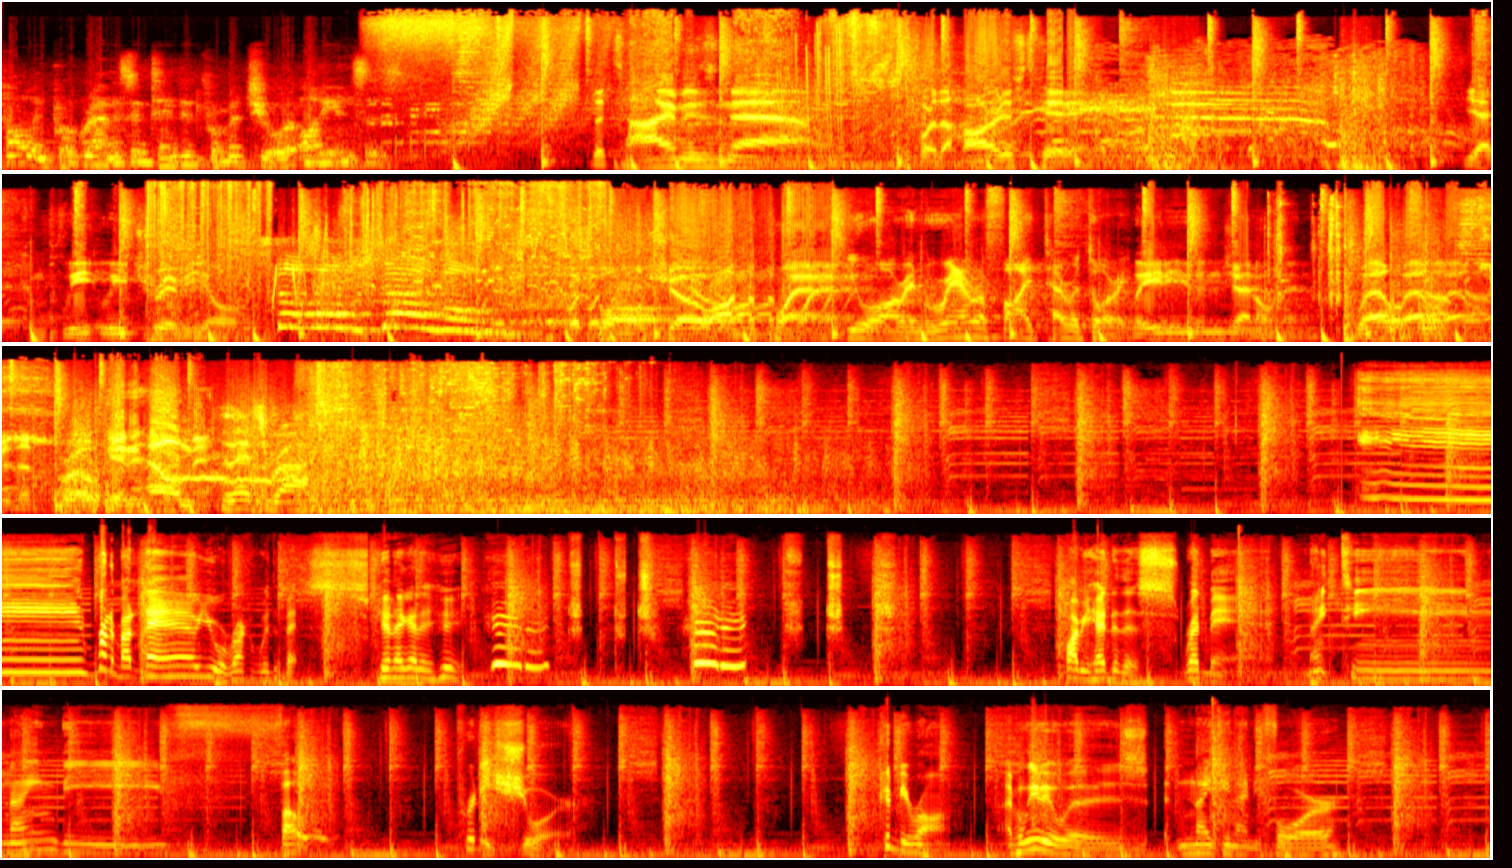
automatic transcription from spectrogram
following program is intended for mature audiences. The time is now for the hardest hitting, yet completely trivial football show on the planet. You are in rarefied territory. Ladies and gentlemen, welcome to the Broken Helmet. Let's rock. About now, you are rocking with the best. Can I get a hit? Hit it. Hit it. Bobby, head to this. Redman, 1994? Pretty sure. Could be wrong. I believe it was 1994.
